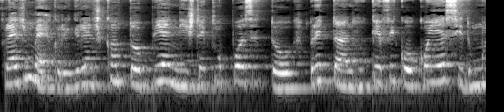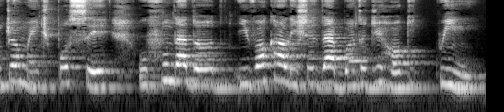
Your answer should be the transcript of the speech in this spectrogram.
Fred Mercury, grande cantor, pianista e compositor britânico que ficou conhecido mundialmente por ser o fundador e vocalista da banda de rock Queen.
